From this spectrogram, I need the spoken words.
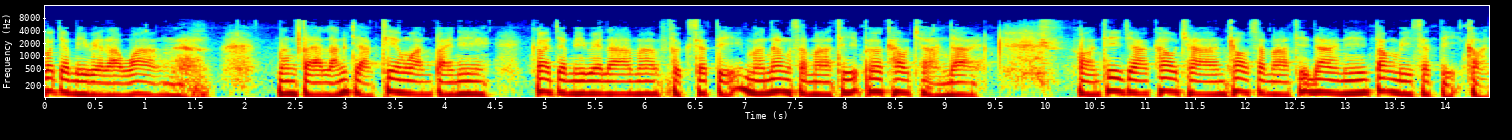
ก็จะมีเวลาว่างตั้งแต่หลังจากเที่ยงวันไปนี่ก็จะมีเวลามาฝึกสติมานั่งสมาธิเพื่อเข้าฌานได้ ก่อนที่จะเข้าฌานเข้าสมาธิได้นี้ต้องมีสติก่อน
